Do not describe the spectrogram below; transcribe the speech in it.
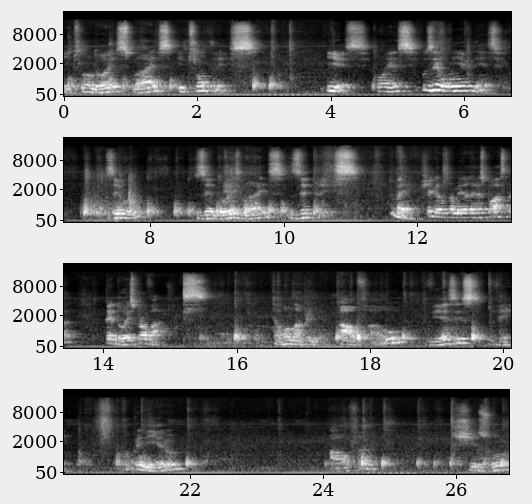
y2 mais y3. E esse, com esse, o z1 em evidência. z1, Z2 mais Z3. Muito bem, chegamos na mesma resposta, P2 provado. Então vamos lá primeiro. Alfa U vezes V. Então primeiro, alfa x1,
